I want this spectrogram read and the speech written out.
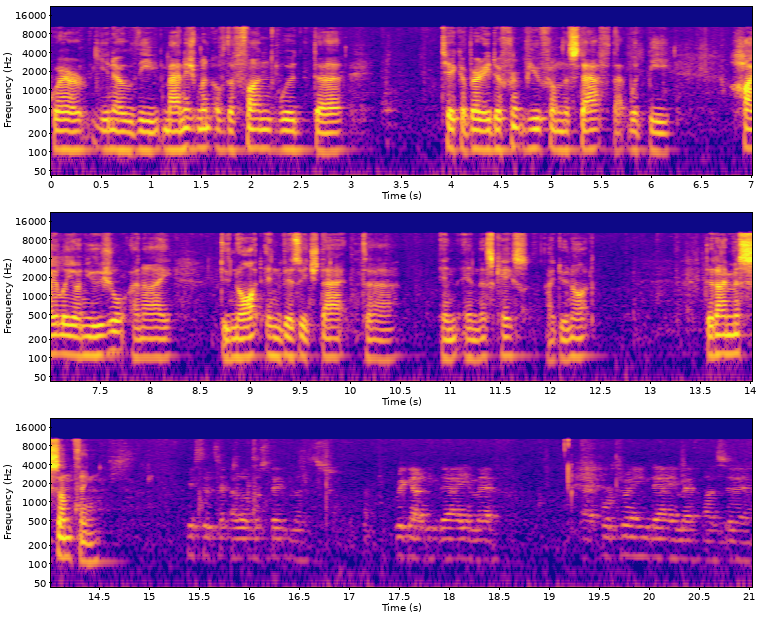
where you know the management of the fund would uh, take a very different view from the staff. That would be highly unusual, and I do not envisage that uh, in in this case. I do not. Did I miss something? Mr. Tsakalotos statements regarding the IMF, uh, portraying the IMF as a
